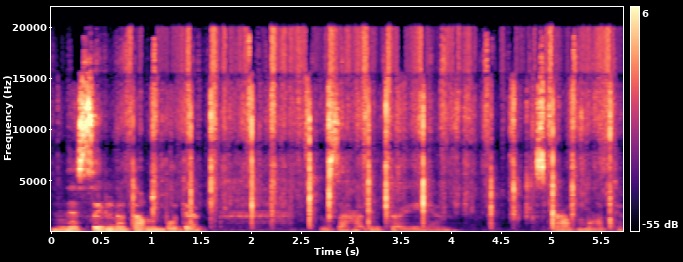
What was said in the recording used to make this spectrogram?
не сильно там буде взагалі-то і справ мати.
